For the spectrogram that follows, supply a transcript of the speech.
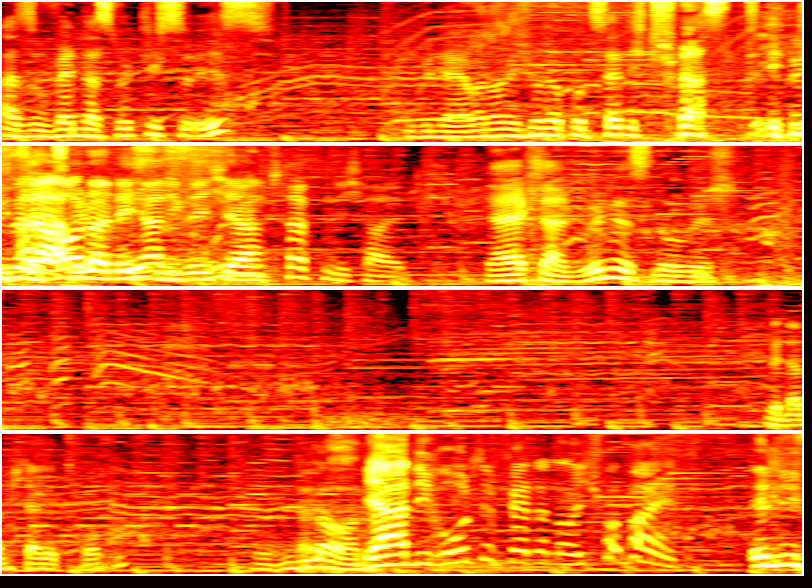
Also, wenn das wirklich so ist. Ich bin ja immer noch nicht hundertprozentig trust. Ich bin mir da auch noch nicht Ja, so die sicher. Grünen treffen dich halt. Ja, ja, klar. Grün ist logisch. Wen hab ich da getroffen? Ja, die rote fährt an euch vorbei. Äh, Die,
